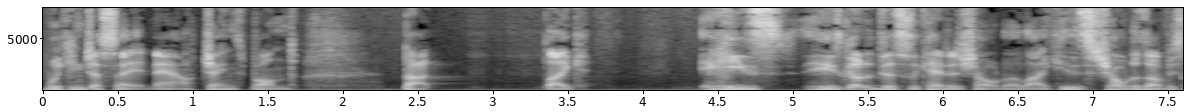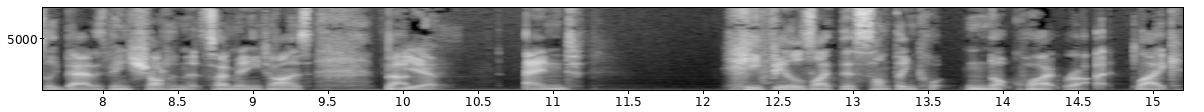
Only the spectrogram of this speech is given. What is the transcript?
we can just say it now James Bond, but like he's he's got a dislocated shoulder like his shoulder's obviously bad. He's been shot in it so many times, but yeah, and he feels like there's something qu- not quite right. Like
